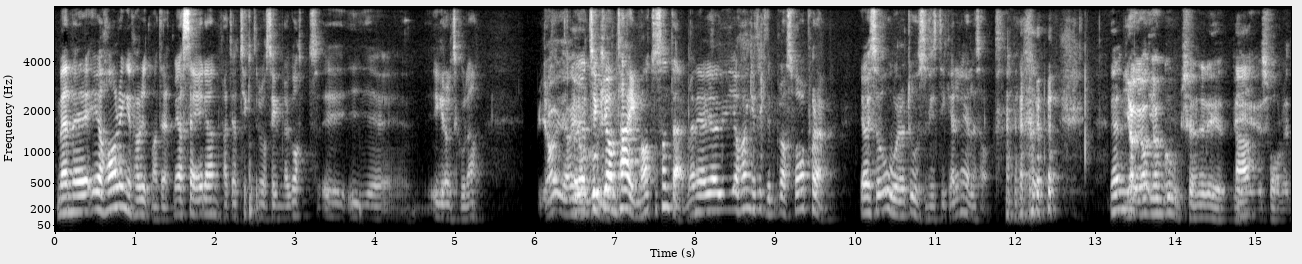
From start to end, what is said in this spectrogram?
Men eh, jag har ingen favoritmaträtt. Men jag säger den för att jag tyckte det var så himla gott i, i, eh, i grundskolan. Ja, ja, Och jag tycker om thaimat och sånt där. Men jag, jag, jag har inget riktigt bra svar på den. Jag är så oerhört osofistikerad när det gäller sånt. Men, jag, jag, jag godkänner det, det Ja. svaret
